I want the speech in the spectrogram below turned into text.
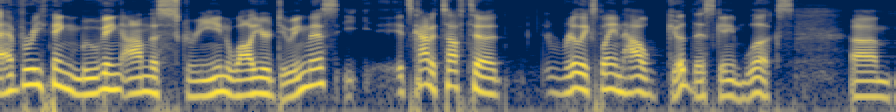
everything moving on the screen while you're doing this, it's kind of tough to really explain how good this game looks. Um,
